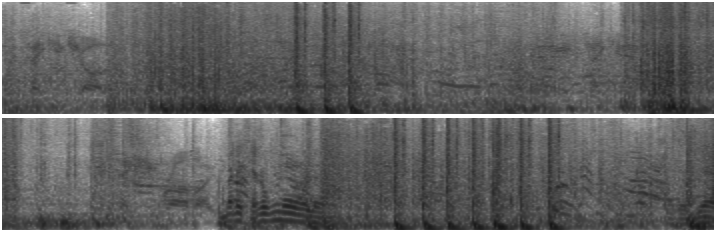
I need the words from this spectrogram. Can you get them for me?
We're taking Charlie. Enemy taking Alpha. We're taking Bravo. ไม่ได้แค่ลูกโม่เลยโอ้โหแย่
